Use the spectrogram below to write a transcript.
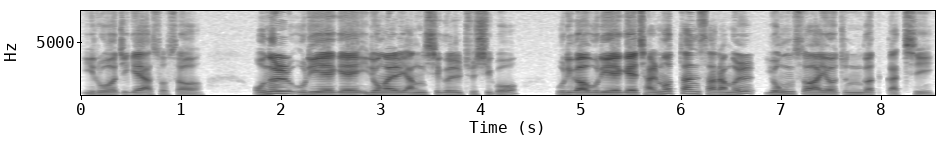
이루어지게 하소서. 오늘 우리에게 일용할 양식을 주시고 우리가 우리에게 잘못한 사람을 용서하여 준 것 같이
